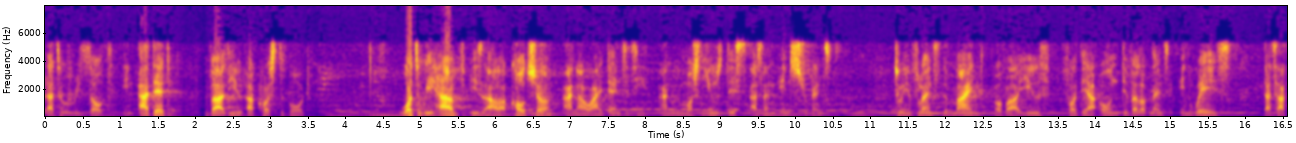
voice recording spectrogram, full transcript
that will result in added value across the board. What we have is our culture and our identity, and we must use this as an instrument to influence the mind of our youth for their own development in ways that are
